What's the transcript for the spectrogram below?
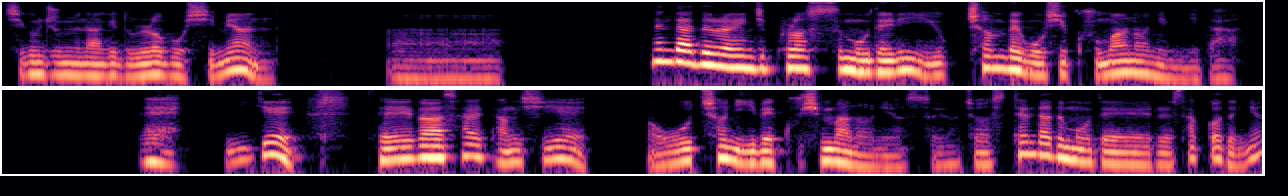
지금 주문하기 눌러 보시면 어, 스탠다드 레인지 플러스 모델이 6,159만 원입니다. 네, 이게 제가 살 당시에 5,290만 원이었어요. 저 스탠다드 모델을 샀거든요.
